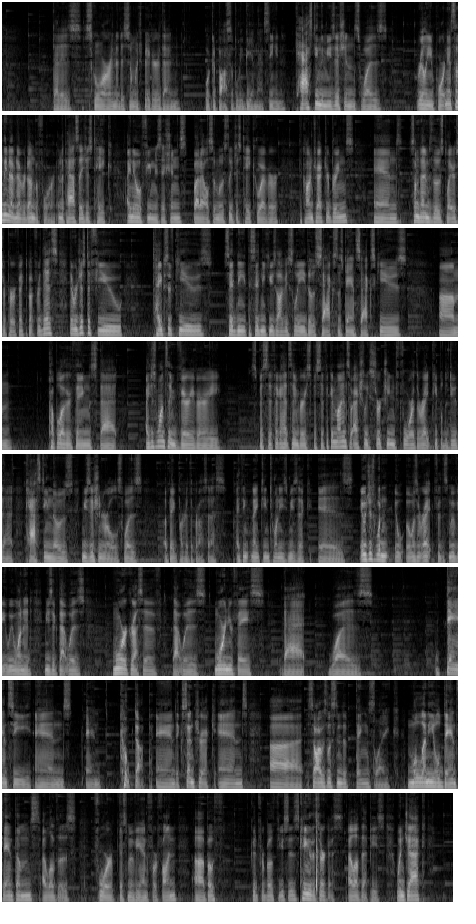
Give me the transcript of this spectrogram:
that is score and that is so much bigger than what could possibly be in that scene. Casting the musicians was really important. It's something I've never done before. In the past, I just take, I know a few musicians, but I also mostly just take whoever the contractor brings. And sometimes those players are perfect. But for this, there were just a few types of cues. Sidney, the Sidney cues, obviously, those sax, those dance sax cues, a um, couple other things that I just want something very, very specific. I had something very specific in mind, so actually searching for the right people to do that, casting those musician roles was a big part of the process. I think 1920s music is, it just wouldn't, it, it wasn't right for this movie. We wanted music that was more aggressive, that was more in your face, that was dancey and and coked up and eccentric and uh, so I was listening to things like millennial dance anthems. I love those for this movie and for fun. Uh, both good for both uses. King of the Circus. I love that piece. When Jack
